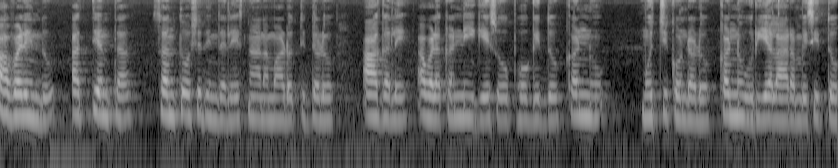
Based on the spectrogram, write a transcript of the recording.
ಅವಳಿಂದು ಅತ್ಯಂತ ಸಂತೋಷದಿಂದಲೇ ಸ್ನಾನ ಮಾಡುತ್ತಿದ್ದಳು. ಆಗಲೇ ಅವಳ ಕಣ್ಣಿಗೆ ಸೋಪ್ ಹೋಗಿದ್ದು ಕಣ್ಣು ಮುಚ್ಚಿಕೊಂಡಳು. ಕಣ್ಣು ಉರಿಯಲಾರಂಭಿಸಿತ್ತು.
